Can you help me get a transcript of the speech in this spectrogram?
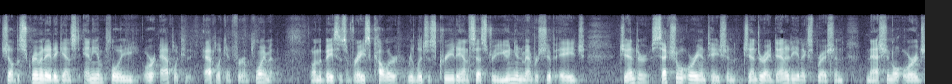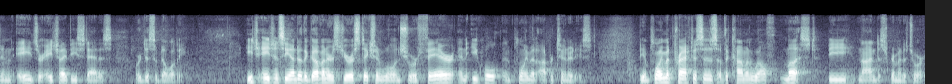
shall discriminate against any employee or applicant, applicant for employment on the basis of race, color, religious creed, ancestry, union membership, age, gender, sexual orientation, gender identity and expression, national origin, AIDS or HIV status, or disability. Each agency under the governor's jurisdiction will ensure fair and equal employment opportunities. The employment practices of the Commonwealth must be non-discriminatory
